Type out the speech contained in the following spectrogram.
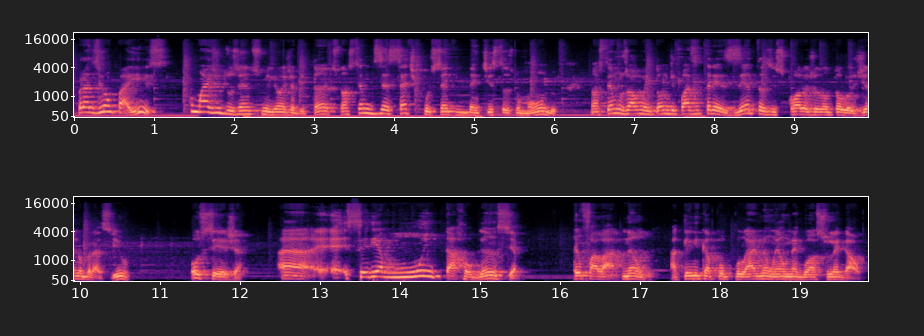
O Brasil é um país com mais de 200 milhões de habitantes, nós temos 17% de dentistas do mundo, nós temos algo em torno de quase 300 escolas de odontologia no Brasil. Ou seja, ah, seria muita arrogância eu falar, não, a clínica popular não é um negócio legal.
